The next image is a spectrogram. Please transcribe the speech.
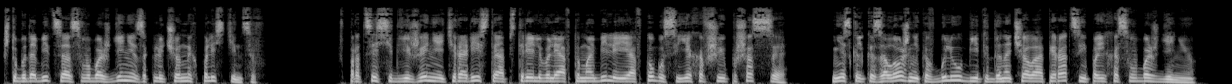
чтобы добиться освобождения заключенных палестинцев. В процессе движения террористы обстреливали автомобили и автобусы, ехавшие по шоссе. Несколько заложников были убиты до начала операции по их освобождению –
